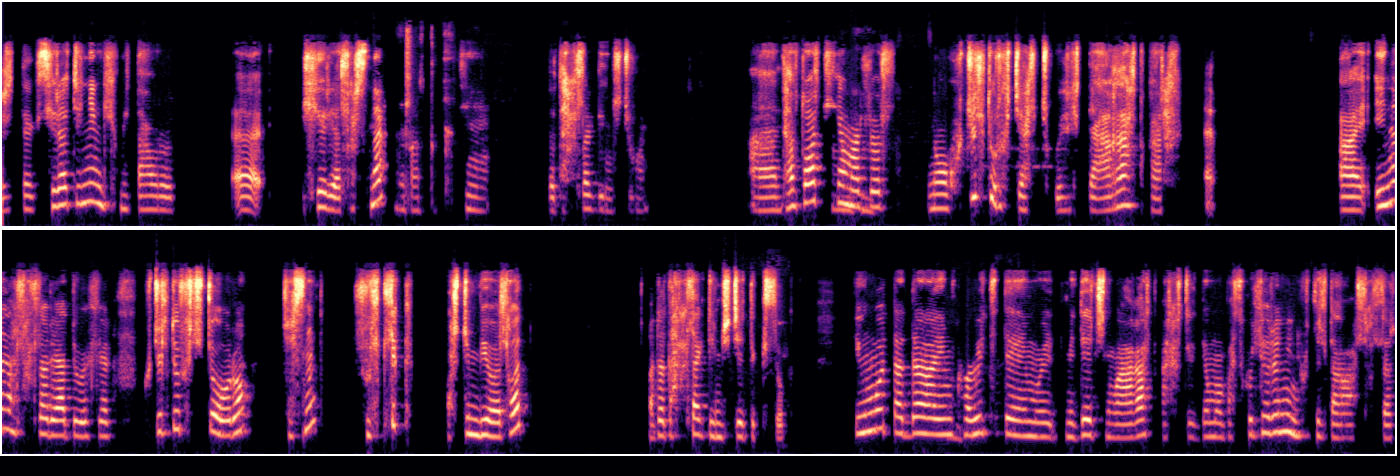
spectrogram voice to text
ярьдаг серотонин гэх мэт дааврууд ихээр ялгарснаар ялгардаг. Тийм. Одоо тархлааг дэмжиж өгнө. Аа тавдугаар гэх юм бол нөгөө хүчил төрөх жалчгүй хэрэгтэй агаарт гарах. Аа энэ нь болохоор яадаг вэ гэхээр хүчил төрөгч чинь өөрөө цуснд шүлтлэг орчин бий болгоод одоо дархлааг дэмжиж яадаг гэсэн үг. Тэнгүүд одоо ийм ковидтэй юм үед мэдээж нөгөө агаарт гарах ч гэдэг юм уу бас хөл хорионы нөхцөл байгаа болохоор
